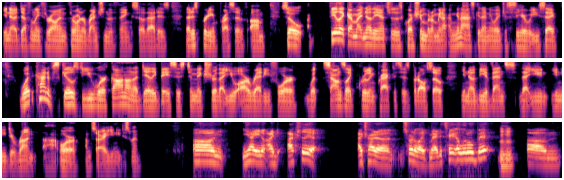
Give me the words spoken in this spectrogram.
you know definitely throwing throwing a wrench in the thing so that is that is pretty impressive um, so I feel like I might know the answer to this question, but I'm gonna I'm gonna ask it anyway, just to hear what you say. What kind of skills do you work on on a daily basis to make sure that you are ready for what sounds like grueling practices, but also you know the events that you you need to run, uh, or I'm sorry, you need to swim? Um, yeah, you know, I actually I try to sort of like meditate a little bit, mm-hmm. um,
